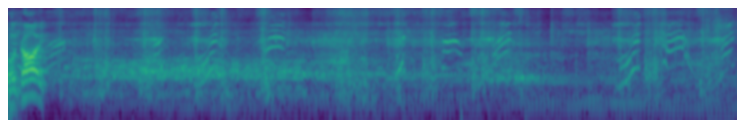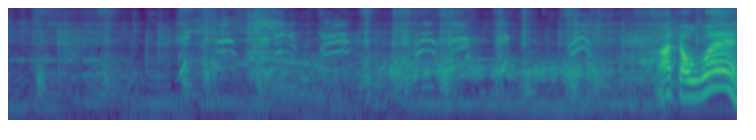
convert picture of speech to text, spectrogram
Hụt rồi Á trù quá.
